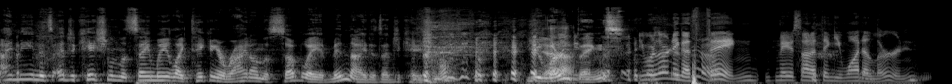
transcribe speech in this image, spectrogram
I mean, it's educational in the same way like taking a ride on the subway at midnight is educational. you learn things. You were learning a thing. Maybe it's not a thing you want to learn.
